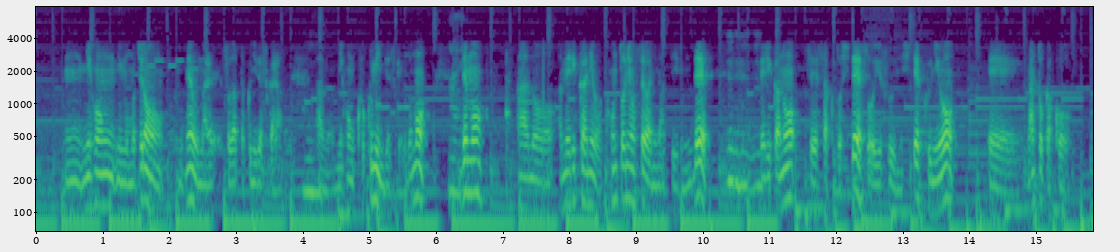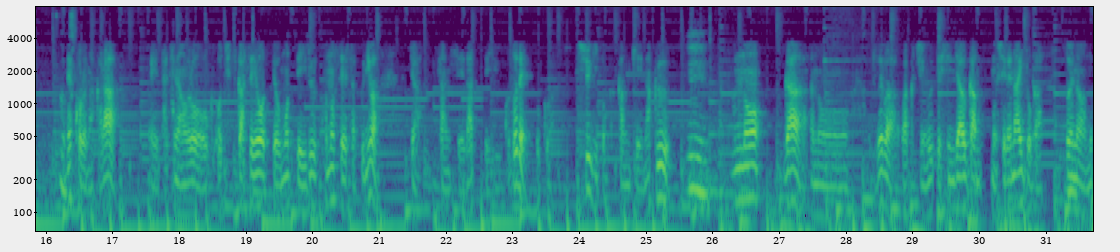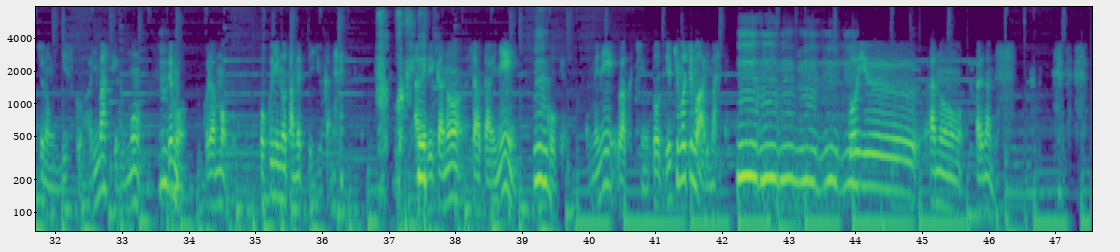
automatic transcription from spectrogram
うん、日本にももちろん、ね、生まれ育った国ですから、うん、あの日本国民ですけれども、はい、でもあのアメリカには本当にお世話になっているんで、うんうんうん、アメリカの政策としてそういうふうにして国を、えー、なんとかこう、ね、コロナから、えー、立ち直ろう落ち着かせようって思っているこの政策にはじゃあ賛成だっていうことで僕は主義とか関係なく、うん、自分のが、あのー例えばワクチン打って死んじゃうかもしれないとか、そういうのはもちろんリスクはありますけども、うん、でも、これはもうお国のためっていうかね、アメリカの社会に貢献するためにワクチンを打とうっていう気持ちもありました。そういう、あの、あれなんです。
